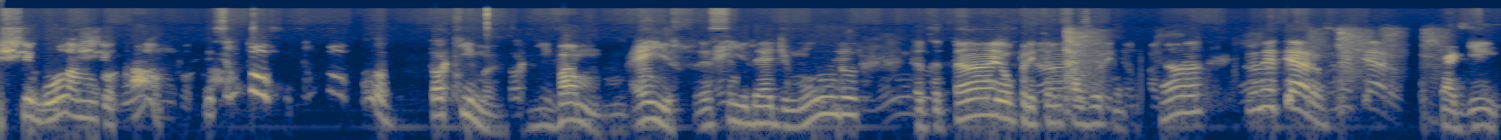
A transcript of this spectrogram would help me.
chegou lá no local e sentou. Falou, tô aqui, mano. Vamos, é isso. Essa é a ideia de mundo. Tá, tá, tá, eu pretendo fazer com tá. E o Netero? Caguei.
